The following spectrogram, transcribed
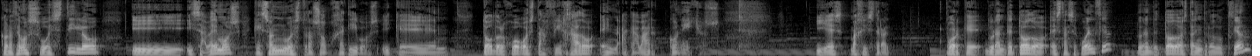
Conocemos su estilo, y, sabemos que son nuestros objetivos y que todo el juego está fijado en acabar con ellos. Y es magistral. Porque durante toda esta secuencia, durante toda esta introducción,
